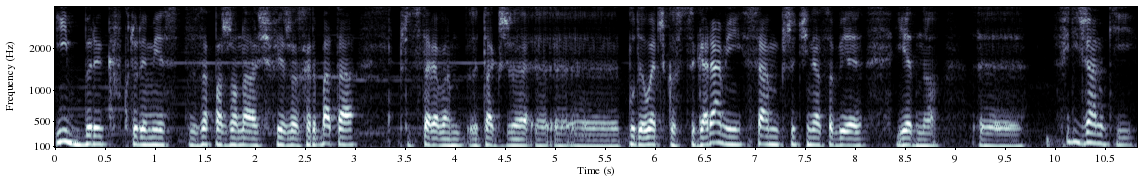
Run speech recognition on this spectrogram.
ibryk, w którym jest zaparzona świeżo herbata, przedstawia wam także e, e, pudełeczko z cygarami, sam przycina sobie jedno e, filiżanki,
